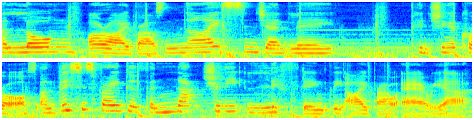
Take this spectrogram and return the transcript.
along our eyebrows, nice and gently, pinching across. And this is very good for naturally lifting the eyebrow area.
